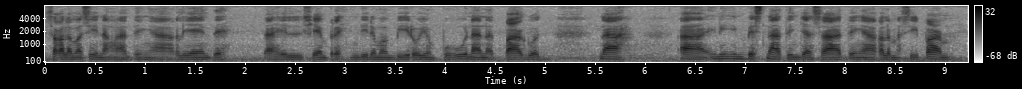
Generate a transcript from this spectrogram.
sa kalamansi ng ating ah, kliyente dahil syempre hindi naman biro yung puhunan at pagod na ah, ini-invest natin dyan sa ating ah, kalamansi farm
